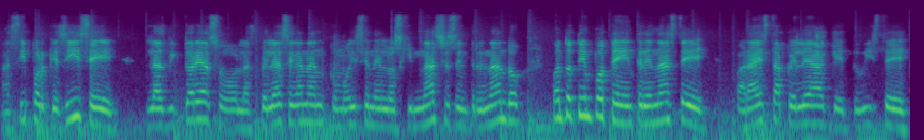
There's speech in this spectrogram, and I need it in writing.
así porque sí, se, las victorias o las peleas se ganan, como dicen, en los gimnasios entrenando. ¿Cuánto tiempo te entrenaste para esta pelea que tuviste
